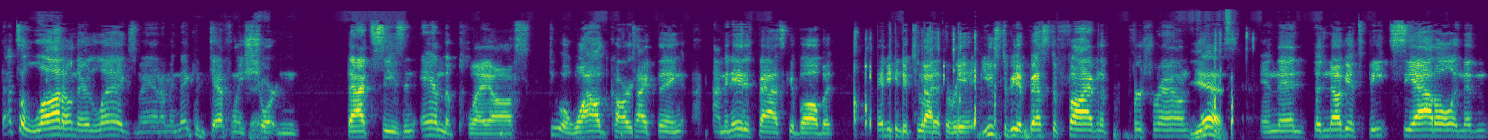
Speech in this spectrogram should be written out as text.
that's a lot on their legs, man. I mean, they could definitely shorten that season and the playoffs. Do a wild card type thing. I mean, it is basketball, but maybe you can do two out of three. It used to be a best of five in the first round. Yes. And then the Nuggets beat Seattle, and then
